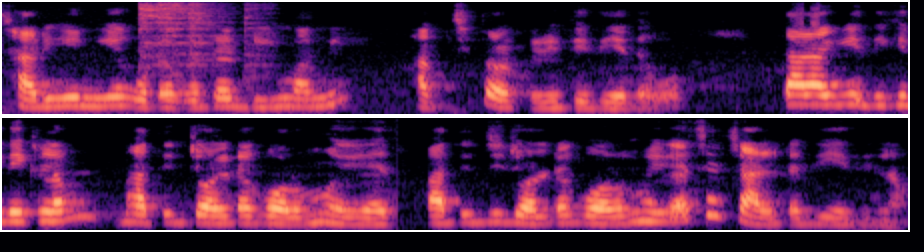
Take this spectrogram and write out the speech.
ছাড়িয়ে নিয়ে গোটা গোটা ডিম আমি ভাবছি তরকারিতে দিয়ে দেবো। তার আগে এদিকে দেখলাম ভাতের জলটা গরম হয়ে গেছে। ভাতের যে জলটা গরম হয়ে গেছে, চালটা দিয়ে দিলাম।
